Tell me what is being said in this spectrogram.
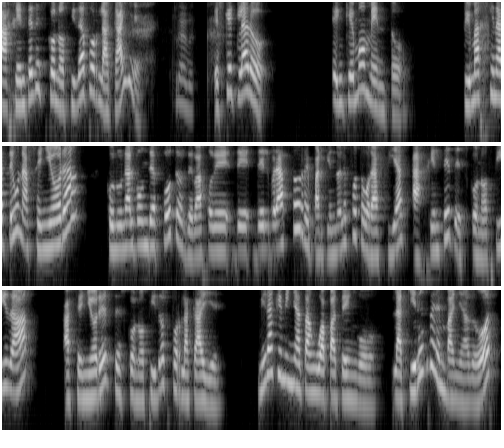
a gente desconocida por la calle. Claro. Es que, claro, ¿en qué momento? Tú imagínate una señora con un álbum de fotos debajo de- de- del brazo repartiéndole fotografías a gente desconocida, a señores desconocidos por la calle. Mira qué niña tan guapa tengo. ¿La quieres ver en bañador?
